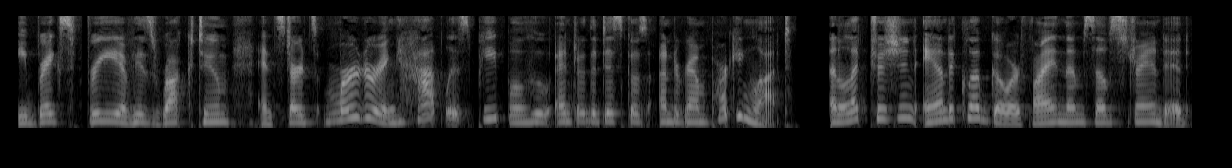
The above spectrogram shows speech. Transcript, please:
He breaks free of his rock tomb and starts murdering hapless people who enter the disco's underground parking lot. An electrician and a clubgoer find themselves stranded,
